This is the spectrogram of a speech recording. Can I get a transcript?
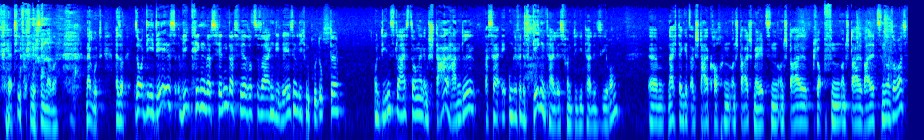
kreativ gewesen, aber na gut. Also so die Idee ist, wie kriegen wir es hin, dass wir sozusagen die wesentlichen Produkte und Dienstleistungen im Stahlhandel, was ja ungefähr das Gegenteil ist von Digitalisierung, ähm, na, ich denke jetzt an Stahlkochen und Stahlschmelzen und Stahlklopfen und Stahlwalzen und sowas.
